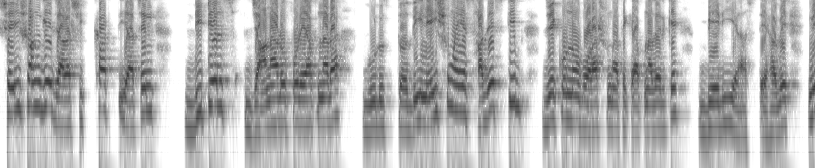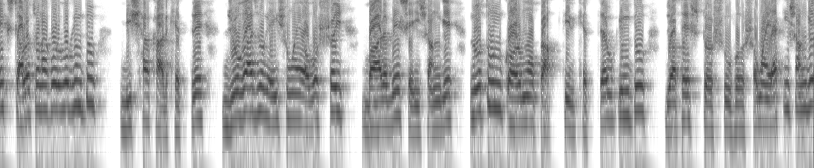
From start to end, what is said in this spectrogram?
সেই সঙ্গে যারা শিক্ষার্থী আছেন ডিটেলস জানার উপরে আপনারা গুরুত্ব দিন। এই সময়ে সাজেস্টিভ যে কোনো পড়াশোনা থেকে আপনাদেরকে বেরিয়ে আসতে হবে। নেক্সট আলোচনা করব কিন্তু বিশাখার ক্ষেত্রে। যোগাযোগ এই সময়ে অবশ্যই বাড়বে, সেই সঙ্গে নতুন কর্মপ্রাপ্তির ক্ষেত্রেও কিন্তু যথেষ্ট শুভ সময়। একই সঙ্গে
